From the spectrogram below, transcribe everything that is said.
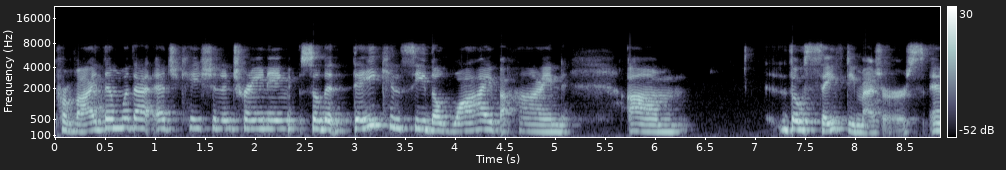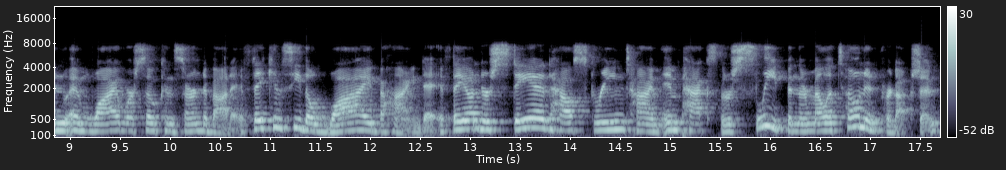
provide them with that education and training so that they can see the why behind um, those safety measures and, and why we're so concerned about it. If they can see the why behind it, if they understand how screen time impacts their sleep and their melatonin production,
